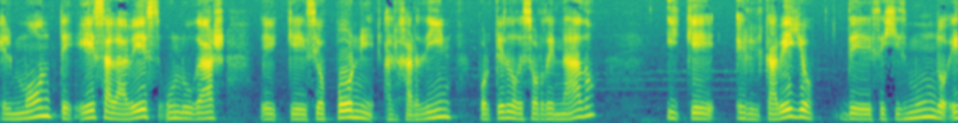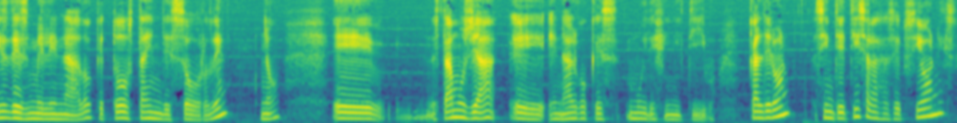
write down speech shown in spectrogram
el monte es a la vez un lugar eh, que se opone al jardín porque es lo desordenado y que el cabello de Segismundo es desmelenado, que todo está en desorden, ¿no? Eh, estamos ya eh, en algo que es muy definitivo. Calderón sintetiza las acepciones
